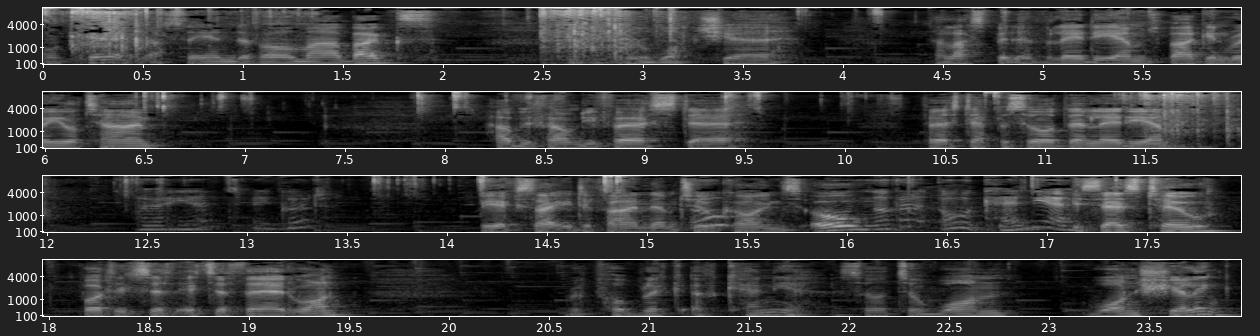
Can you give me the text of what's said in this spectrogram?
Okay, that's the end of all my bags. We'll watch uh, the last bit of Lady M's bag in real time. How have you found your first uh, first episode then, Lady M? Uh, yeah, it's been good. Be excited to find them two Oh. coins. Oh, Another. Oh, Kenya. it says two, but it's a, it's a third one. Republic of Kenya. So it's a one one shilling.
